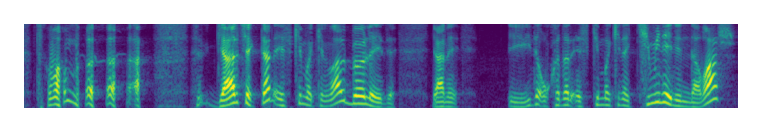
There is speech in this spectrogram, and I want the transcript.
Tamam mı? Gerçekten eski makineler böyleydi. Yani iyi de o kadar eski makine kimin elinde var?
